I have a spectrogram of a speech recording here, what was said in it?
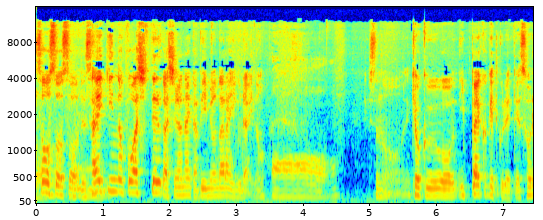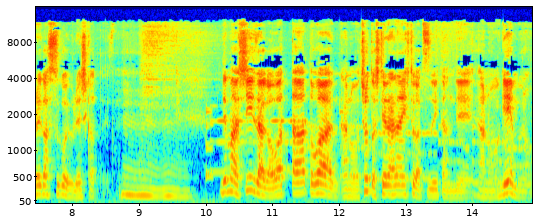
そうそうそう、うん。で最近の子は知ってるか知らないか微妙なラインぐらいのその曲をいっぱいかけてくれてそれがすごい嬉しかったですねでまあシーザーが終わった後はあのちょっとしてられない人が続いたんであのゲームの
